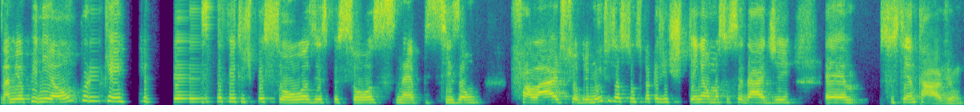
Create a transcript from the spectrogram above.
Na minha opinião, porque a empresa é feita de pessoas e as pessoas né, precisam falar sobre muitos assuntos para que a gente tenha uma sociedade é, sustentável.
